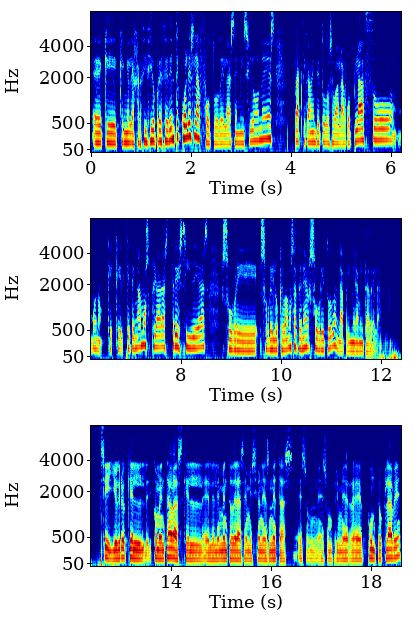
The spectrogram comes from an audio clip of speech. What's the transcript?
que en el ejercicio precedente. ¿Cuál es la foto de las emisiones prácticamente todo se va a largo plazo. Bueno, que, tengamos claras tres ideas sobre, sobre lo que vamos a tener, sobre todo en la primera mitad del año. Sí, yo creo que el, comentabas que el, el, elemento de las emisiones netas es un, es un primer eh, punto clave.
